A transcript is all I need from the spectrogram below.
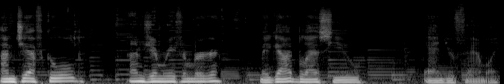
I'm Jeff Gould. i'm jim riefenberger May God bless you and your family.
